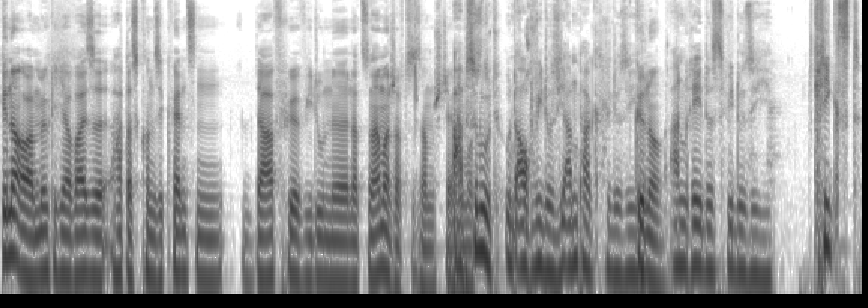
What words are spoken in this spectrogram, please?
genau, aber möglicherweise hat das Konsequenzen dafür, wie du eine Nationalmannschaft zusammenstellen musst. Absolut. Und auch wie du sie anpackst, wie du sie Genau. anredest, wie du sie kriegst.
